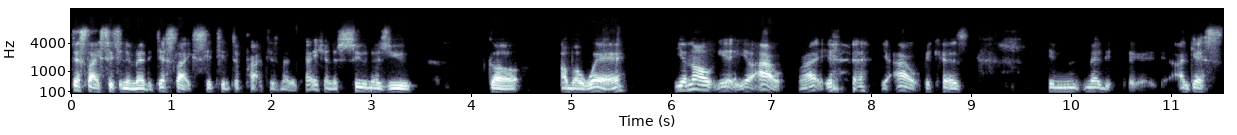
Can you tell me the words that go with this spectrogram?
just like sitting in med, just like sitting to practice meditation, as soon as you go, I'm aware, you know, you're, you're out, right? you're out because in med, I guess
